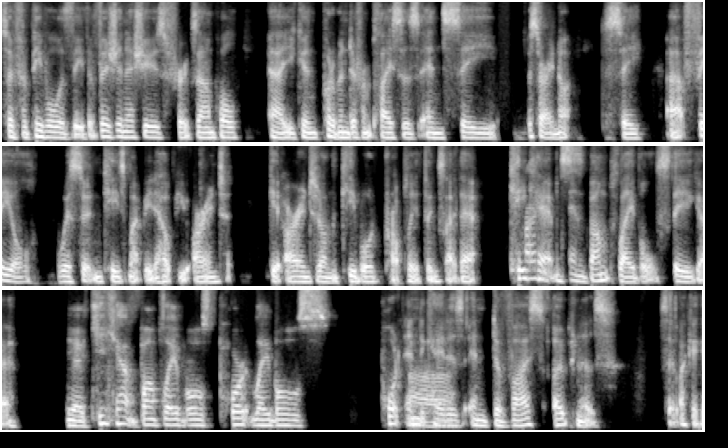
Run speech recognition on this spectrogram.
so for people with either vision issues, for example, uh, you can put them in different places and see, sorry, not see, uh, feel where certain keys might be to help you orient, get oriented on the keyboard properly, things like that. Keycaps and bump labels. There you go. Yeah, keycap, bump labels, port labels, port indicators, uh, and device openers. Is that like a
